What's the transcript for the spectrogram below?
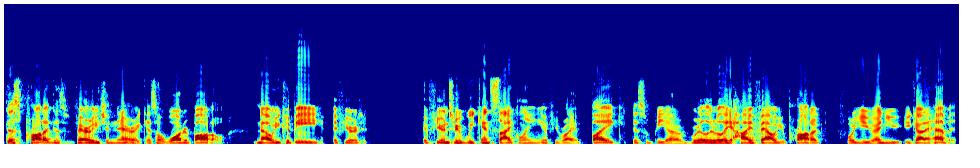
this product is very generic as a water bottle. Now you could be if you're if you're into weekend cycling, if you ride a bike, this would be a really really high value product for you, and you you gotta have it.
